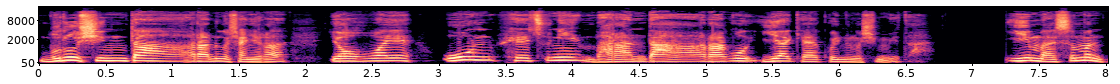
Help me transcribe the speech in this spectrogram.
물으신다라는 것이 아니라 여호와의 온 회중이 말한다라고 이야기하고 있는 것입니다. 이 말씀은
